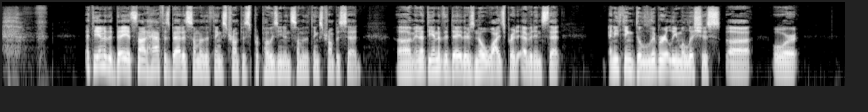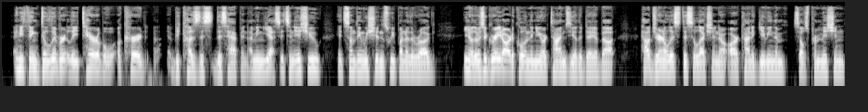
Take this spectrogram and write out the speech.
at the end of the day, it's not half as bad as some of the things Trump is proposing and some of the things Trump has said. Um, and at the end of the day, there's no widespread evidence that anything deliberately malicious uh, or anything deliberately terrible occurred uh, because this this happened. I mean, yes, it's an issue. It's something we shouldn't sweep under the rug. You know, there was a great article in the New York Times the other day about how journalists this election are, are kind of giving themselves permission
